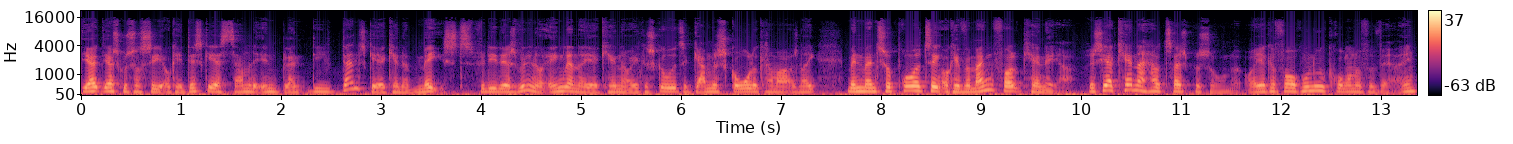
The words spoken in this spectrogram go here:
jeg, jeg skulle så se, okay, det skal jeg samle ind blandt de danske, jeg kender mest. Fordi det er selvfølgelig nogle englænder, jeg kender, og jeg kan gå ud til gamle skolekammerater og sådan noget. Ikke? Men man så prøver at tænke, okay, hvor mange folk kender jeg? Hvis jeg kender 50 personer, og jeg kan få 100 kroner for hver, ikke?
